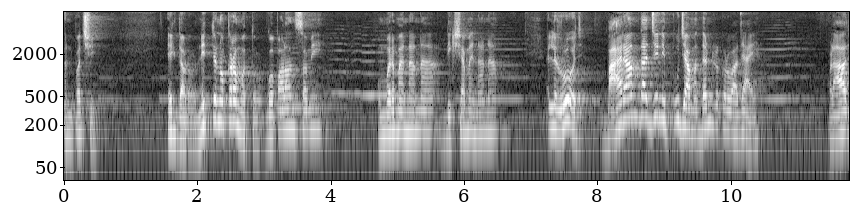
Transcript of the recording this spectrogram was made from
અને પછી એક દાડો નિત્યનો ક્રમ હતો ગોપાળાન સ્વામી, ઉંમરમાં નાના, દીક્ષામાં નાના, એટલે રોજ ભાઈ રામદાસજીની પૂજામાં દંડ કરવા જાય, પણ આજ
